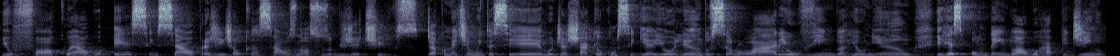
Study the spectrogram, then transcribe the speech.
E o foco é algo essencial para a gente alcançar os nossos objetivos. Já cometi muito esse erro de achar que eu conseguia ir olhando o celular e ouvindo a reunião e respondendo algo rapidinho,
